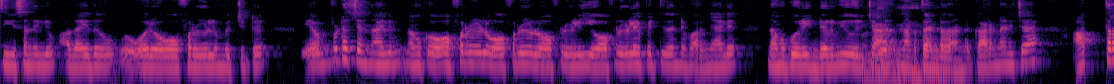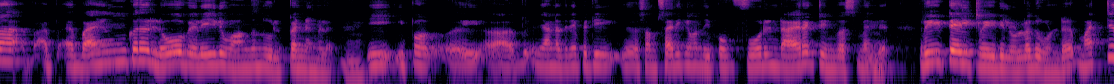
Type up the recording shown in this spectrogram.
സീസണിലും അതായത് ഓരോ ഓഫറുകളും വെച്ചിട്ട് എവിടെ ചെന്നാലും നമുക്ക് ഓഫറുകൾ ഓഫറുകൾ ഓഫറുകൾ ഈ ഓഫറുകളെ പറ്റി തന്നെ പറഞ്ഞാൽ നമുക്കൊരു ഇന്റർവ്യൂ ഒരു നടത്തേണ്ടതാണ്. കാരണം എന്ന് വെച്ചാൽ അത്ര ഭയങ്കര ലോ വിലയിൽ വാങ്ങുന്ന ഉൽപ്പന്നങ്ങൾ. ഈ ഇപ്പോൾ ഞാനതിനെപ്പറ്റി സംസാരിക്കാൻ വന്നത് ഇപ്പോൾ ഫോറിൻ ഡയറക്റ്റ് ഇൻവെസ്റ്റ്മെന്റ് റീറ്റെയിൽ ട്രേഡിലുള്ളത് കൊണ്ട് മറ്റ്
